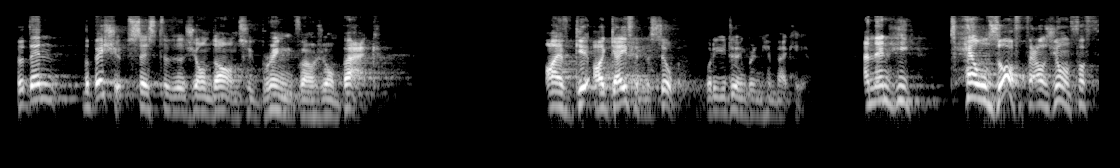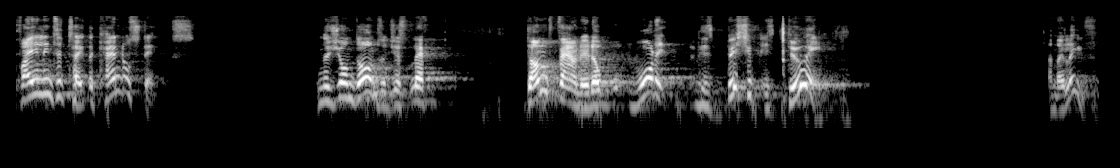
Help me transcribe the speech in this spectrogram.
But then the bishop says to the gendarmes who bring Valjean back, I, have I gave him the silver. What are you doing bringing him back here? And then he tells off Valjean for failing to take the candlesticks. And the gendarmes are just left dumbfounded at what it, this bishop is doing. And they leave.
